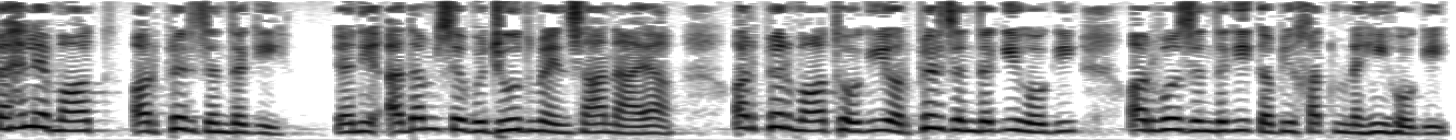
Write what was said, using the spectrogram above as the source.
پہلے موت اور پھر زندگی یعنی عدم سے وجود میں انسان آیا اور پھر موت ہوگی اور پھر زندگی ہوگی اور وہ زندگی کبھی ختم نہیں ہوگی۔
